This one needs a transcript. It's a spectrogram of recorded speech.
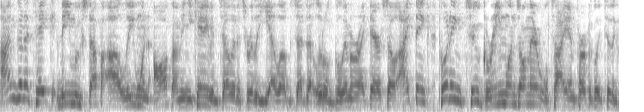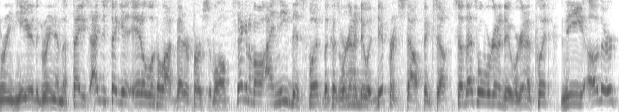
I'm going to take the Mustafa Ali one off. I mean, you can't even tell that it's really yellow besides that little glimmer right there. So I think putting two green ones on there will tie in perfectly to the green here, the green in the face. I just think it, it'll look a lot better, first of all. Second of all, I need this foot because we're going to do a different style fix-up. So that's what we're going to do. We're going to put the other...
